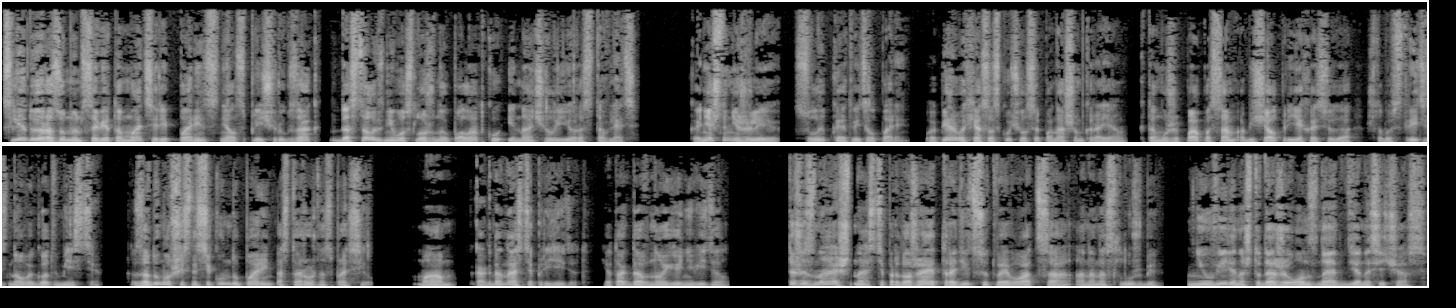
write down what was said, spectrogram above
Следуя разумным советам матери, парень снял с плеч рюкзак, достал из него сложенную палатку и начал ее расставлять. «Конечно, не жалею», – с улыбкой ответил парень. «Во-первых, я соскучился по нашим краям. К тому же папа сам обещал приехать сюда, чтобы встретить Новый год вместе». Задумавшись на секунду, парень осторожно спросил. «Мам, когда Настя приедет? Я так давно ее не видел». Ты же знаешь, Настя продолжает традицию твоего отца, она на службе. Не уверена, что даже он знает, где она сейчас.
